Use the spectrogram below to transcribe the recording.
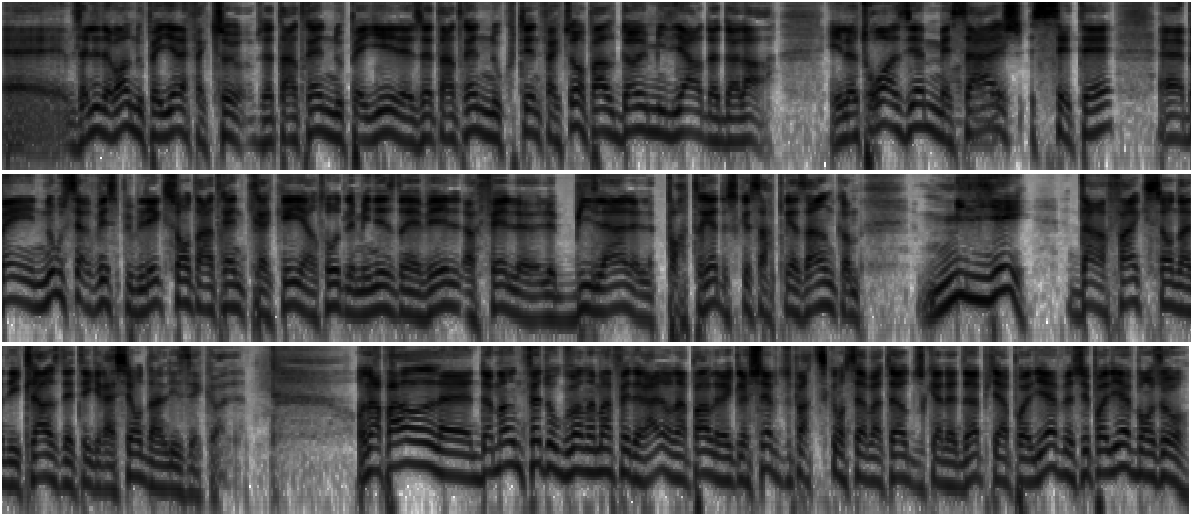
euh, vous allez devoir nous payer la facture. Vous êtes en train de nous payer, vous êtes en train de nous coûter une facture. On parle d'un milliard de dollars. Et le troisième message, c'était, euh, ben nos services publics sont en train de craquer. Et entre autres, le ministre Drainville a fait le, le bilan, le, le portrait de ce que ça représente comme milliers d'enfants qui sont dans des classes d'intégration dans les écoles. On en parle, euh, demande faite au gouvernement fédéral. On en parle avec le chef du Parti conservateur du Canada, Pierre Poliev. Monsieur Poliev, bonjour.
